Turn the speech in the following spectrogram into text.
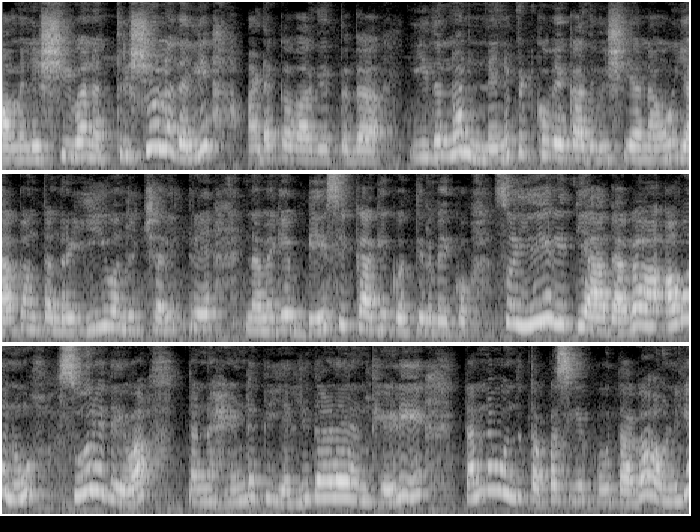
ಆಮೇಲೆ ಶಿವನ ತ್ರಿಶೂಲದಲ್ಲಿ ಅಡಕವಾಗಿರ್ತದೆ. ಇದನ್ನು ನೆನಪಿಟ್ಕೋಬೇಕಾದ ವಿಷಯ ನಾವು. ಯಾಕಂತಂದರೆ ಈ ಒಂದು ಚರಿತ್ರೆ ನಮಗೆ ಬೇಸಿಕ್ ಆಗಿ ಗೊತ್ತಿರಬೇಕು. ಸೊ ಈ ರೀತಿ ಆದಾಗ ಅವನು ಸೂರ್ಯದೇವ ತನ್ನ ಹೆಂಡತಿ ಎಲ್ಲಿದ್ದಾಳೆ ಅಂತ ಹೇಳಿ ತನ್ನ ಒಂದು ತಪಸ್ಸಿಗೆ ಕೂತಾಗ ಅವನಿಗೆ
